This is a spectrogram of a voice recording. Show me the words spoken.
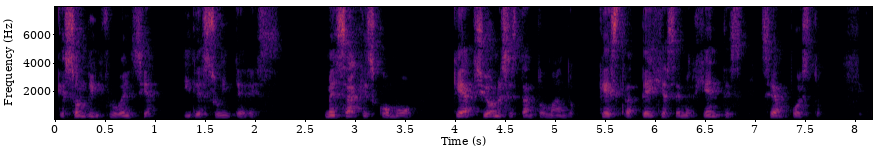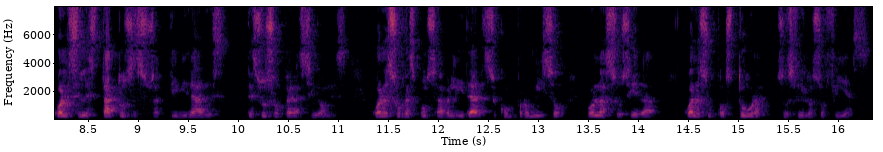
que son de influencia y de su interés. Mensajes como qué acciones están tomando, qué estrategias emergentes se han puesto, cuál es el estatus de sus actividades, de sus operaciones, cuál es su responsabilidad, su compromiso con la sociedad, cuál es su postura, sus filosofías.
